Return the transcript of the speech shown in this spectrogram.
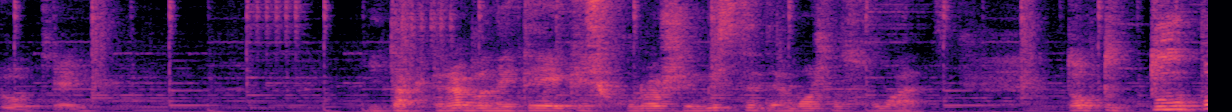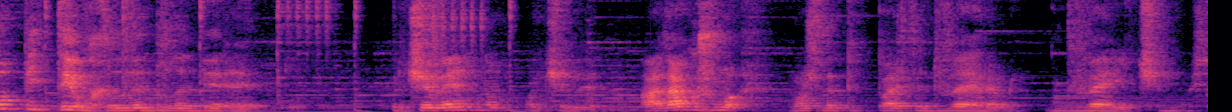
То окей. І так, треба знайти якесь хороше місце, де можна сховатися. Тобто тупо піти в глиб лабіринту. Очевидно, очевидно. А також можна підперти дверями, двері чимось.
